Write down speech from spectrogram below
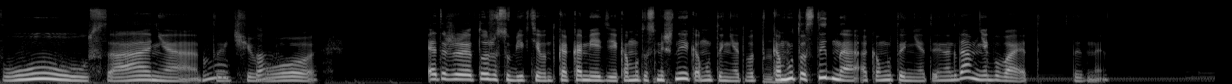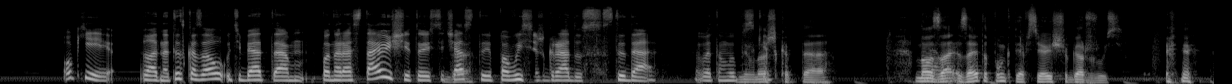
фу, Саня, ну, ты чего? Да. Это же тоже субъективно, как комедии. Кому-то смешные, кому-то нет. Вот угу. кому-то стыдно, а кому-то нет. иногда мне бывает стыдно. Окей, Ладно, ты сказал, у тебя там по нарастающей, то есть сейчас да. ты повысишь градус стыда в этом выпуске. Немножко, да. Но за, за этот пункт я все еще горжусь.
